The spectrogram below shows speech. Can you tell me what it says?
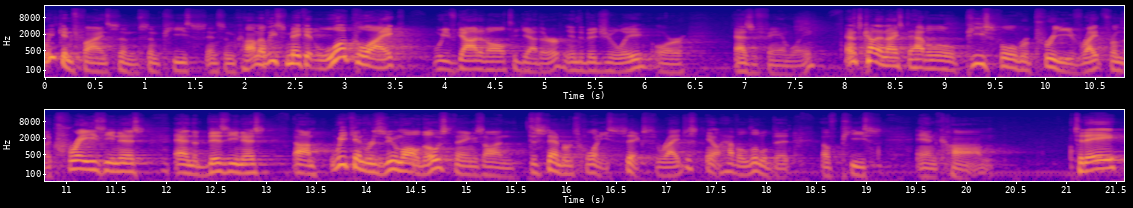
we can find some, some peace and some calm, at least make it look like we've got it all together individually or as a family. And it's kind of nice to have a little peaceful reprieve, right, from the craziness and the busyness. Um, we can resume all those things on December 26th, right? Just, you know, have a little bit of peace and calm. Today,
